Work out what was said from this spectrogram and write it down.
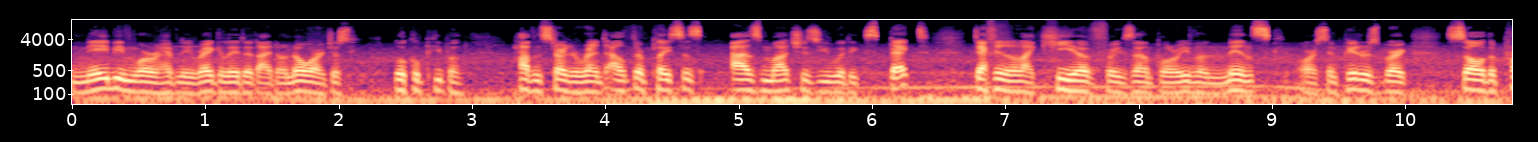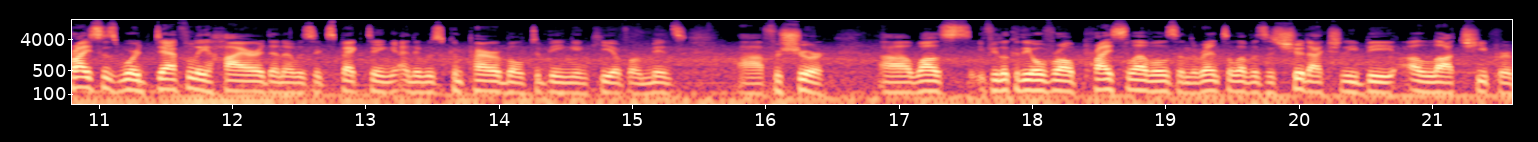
maybe more heavily regulated. I don't know, or just local people haven't started to rent out their places as much as you would expect. Definitely like Kiev, for example, or even Minsk or St. Petersburg. So the prices were definitely higher than I was expecting, and it was comparable to being in Kiev or Minsk uh, for sure. Uh, whilst if you look at the overall price levels and the rental levels, it should actually be a lot cheaper,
